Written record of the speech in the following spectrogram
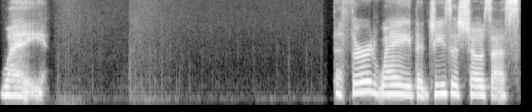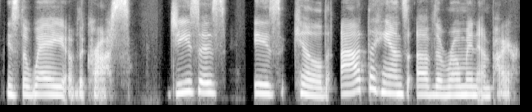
way. The third way that Jesus shows us is the way of the cross. Jesus is killed at the hands of the Roman Empire.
